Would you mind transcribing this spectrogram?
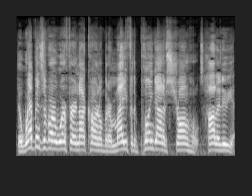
the weapons of our warfare are not carnal, but are mighty for the pulling down of strongholds. Hallelujah.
